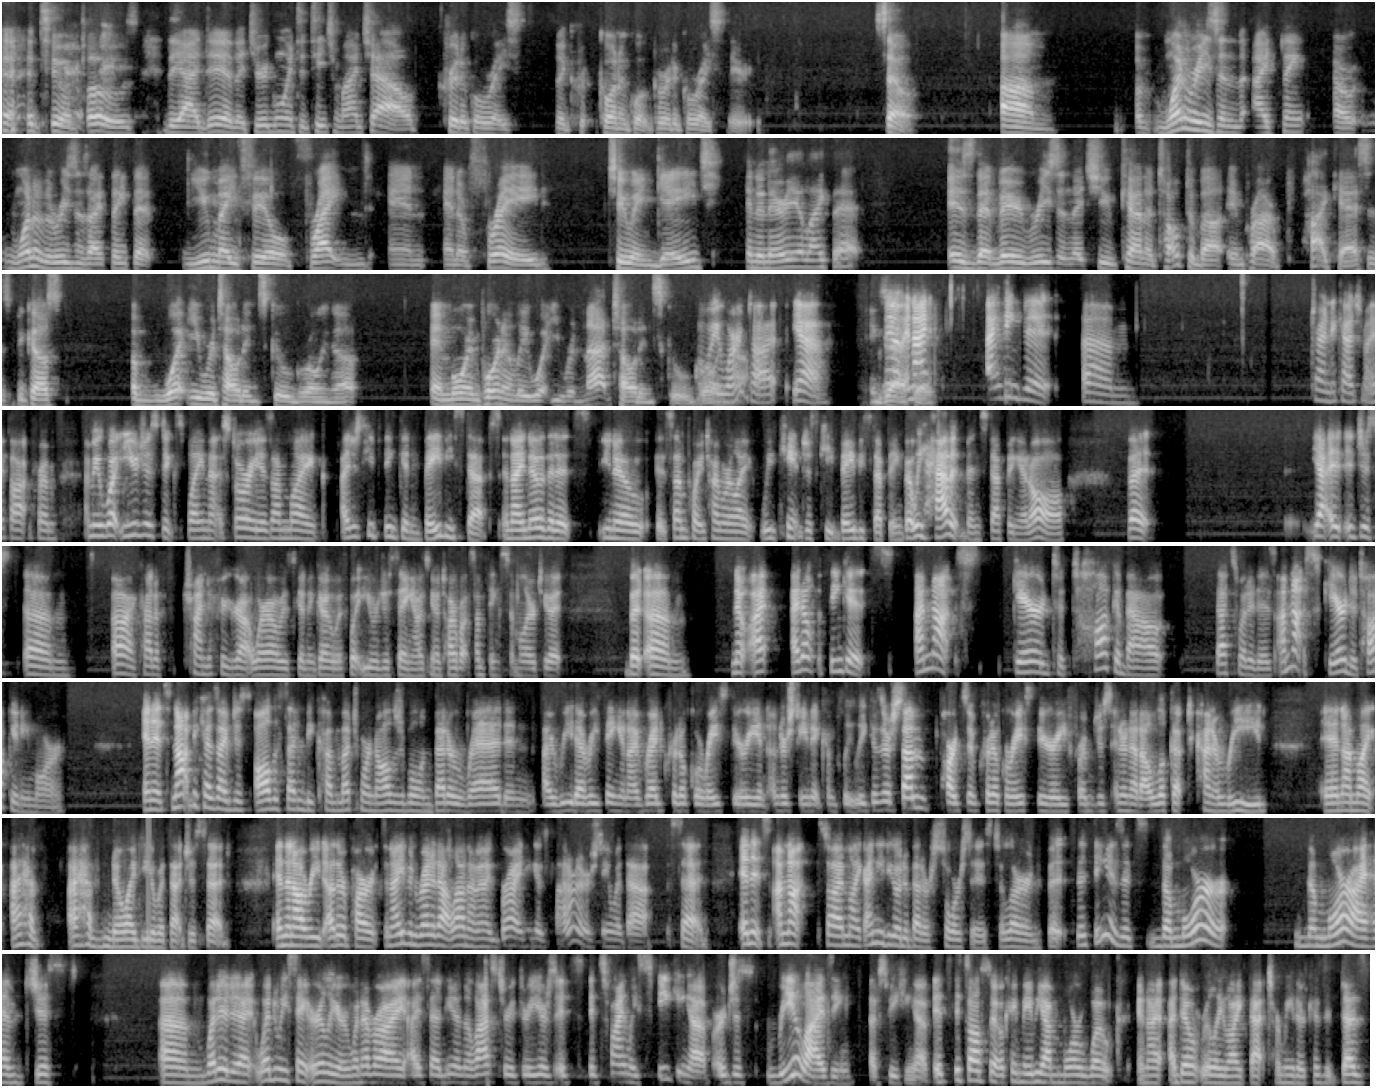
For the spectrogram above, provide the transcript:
to oppose the idea that you're going to teach my child critical race, the quote unquote critical race theory. So, um, one reason I think, or one of the reasons I think that you may feel frightened and and afraid to engage in an area like that is that very reason that you kind of talked about in prior podcasts is because of what you were taught in school growing up and more importantly what you were not taught in school we weren't up. taught yeah exactly no, and i i think that um trying to catch my thought from i mean what you just explained that story is i'm like i just keep thinking baby steps. And i know that it's you know at some point in time we're like we can't just keep baby stepping but we haven't been stepping at all. But yeah it, it just um oh, i kind of trying to figure out where i was going to go with what you were just saying. I was going to talk about something similar to it. But um no i i don't think it's i'm not scared to talk about that's what it is. I'm not scared to talk anymore and it's not because I've just all of a sudden become much more knowledgeable and better read and I read everything and I've read critical race theory and understand it completely because there's some parts of critical race theory from just internet I'll look up to kind of read and I'm like I have I have no idea what that just said. And then I'll read other parts and I even read it out loud and I'm like Brian he goes I don't understand what that said. And it's I'm not so I'm like I need to go to better sources to learn. But the thing is it's the more the more I have just um, what did I, what did we say earlier? Whenever I, I said, you know, in the last two or three years, it's it's finally speaking up or just realizing of speaking up. It's it's also okay. Maybe I'm more woke, and I, I don't really like that term either because it does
